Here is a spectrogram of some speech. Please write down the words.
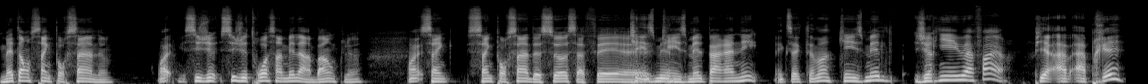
mettons 5 là. Ouais. Si j'ai si j'ai 300 000 en banque, là, Ouais. 5, 5 de ça, ça fait euh, 15 000. 15 000 par année. Exactement. 15 000, j'ai rien eu à faire. Puis après,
